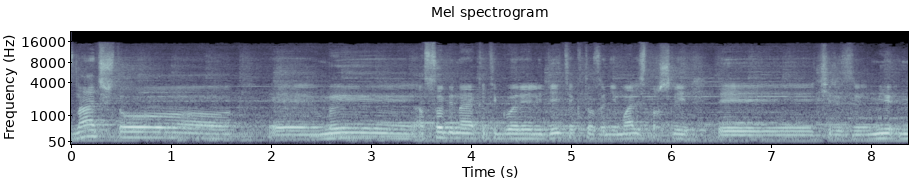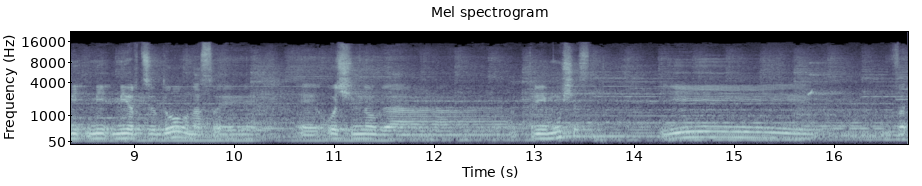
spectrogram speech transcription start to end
знать, что э, мы особенная категория людей, те, кто занимались, прошли э, через ми- ми- ми- мир дзюдо, у нас э, э, очень много преимуществ. И вот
